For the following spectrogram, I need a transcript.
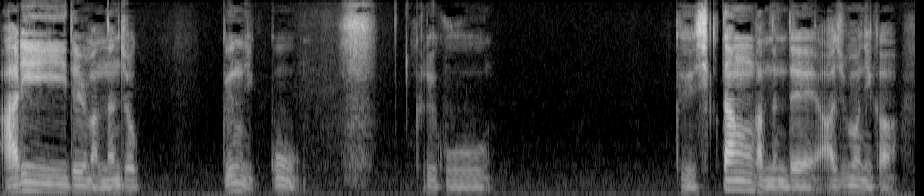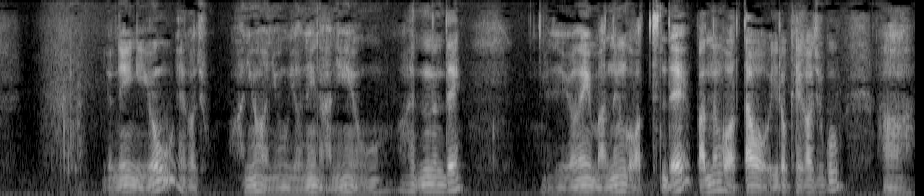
아리들 만난 적은 있고, 그리고, 그 식당 갔는데 아주머니가 연예인이요? 해가지고, 아니요, 아니요, 연예인 아니에요. 했는데, 이제 연예인 맞는 것 같은데? 맞는 것 같다고 이렇게 해가지고, 아,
